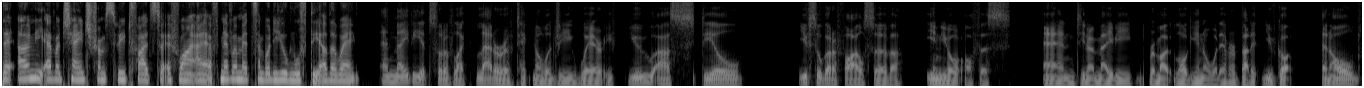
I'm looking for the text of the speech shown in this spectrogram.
they only ever changed from SuiteFiles to FYI. I've never met somebody who moved the other way. And maybe it's sort of like ladder of technology where if you are still you've still got a file server in your office and you know maybe remote login or whatever but it, you've got an old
